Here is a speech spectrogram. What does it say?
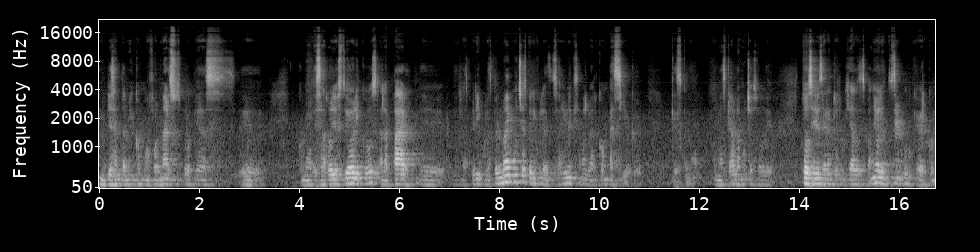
empiezan también como a formar sus propias eh, como desarrollos teóricos a la par de, películas. Pero no hay muchas películas de eso. Hay una que se llama El Balcón Vacío, creo, que es como, además que habla mucho sobre, todos ellos eran refugiados españoles, entonces tiene un poco que ver con,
